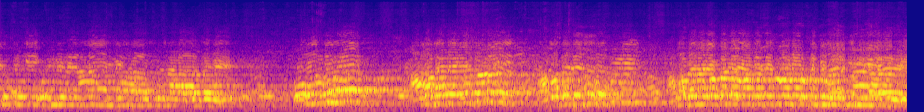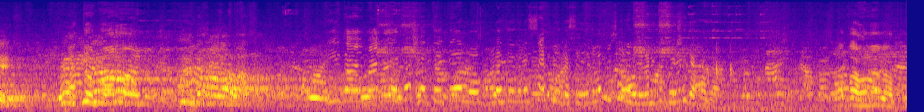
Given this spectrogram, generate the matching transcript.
বাংলাদেশ থেকে এই খুনিদের নাম বের করা যাবে। বন্ধুগণ, আমাদের আমাদের আমাদের আমাদের তরফ থেকে এগিয়ে আসবে এত বড় হইল ঈদ মানে কথা শোনা না তো।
